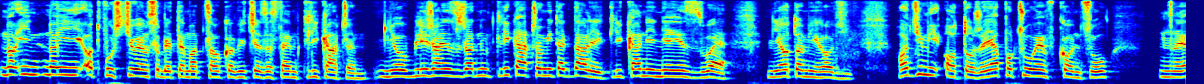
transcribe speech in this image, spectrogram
No i, no i odpuściłem sobie temat całkowicie, zostałem klikaczem. Nie obliżając żadnym klikaczom i tak dalej. Klikanie nie jest złe. Nie o to mi chodzi. Chodzi mi o to, że ja poczułem w końcu, mm,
